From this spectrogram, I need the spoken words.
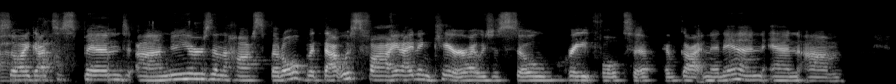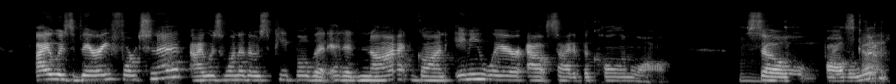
so i got to spend uh, new year's in the hospital but that was fine. I didn't care. I was just so grateful to have gotten it in. And um, i was very fortunate. I was one of those people that it had not gone anywhere outside of the colon wall. So all the lymph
